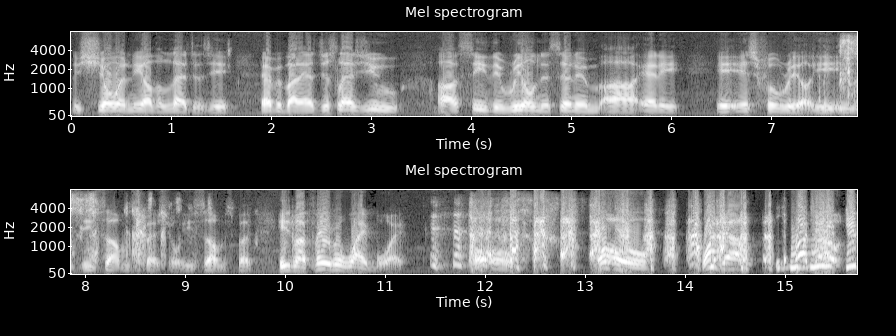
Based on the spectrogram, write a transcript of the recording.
the show and the other legends. He, everybody, just as you uh, see the realness in him, uh, Eddie, it, it's for real. He, he's, he's something special. He's something special. He's my favorite white boy. Uh oh. uh oh. Watch out. Watch out. You,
